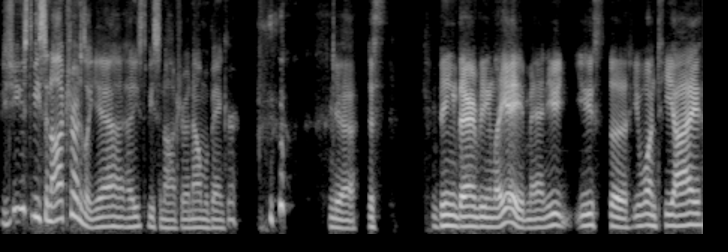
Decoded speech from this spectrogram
did you used to be Sinatraa and it's like yeah I used to be Sinatraa now I'm a banker Yeah, just being there and being like, "Hey, man, you used to you won TI.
